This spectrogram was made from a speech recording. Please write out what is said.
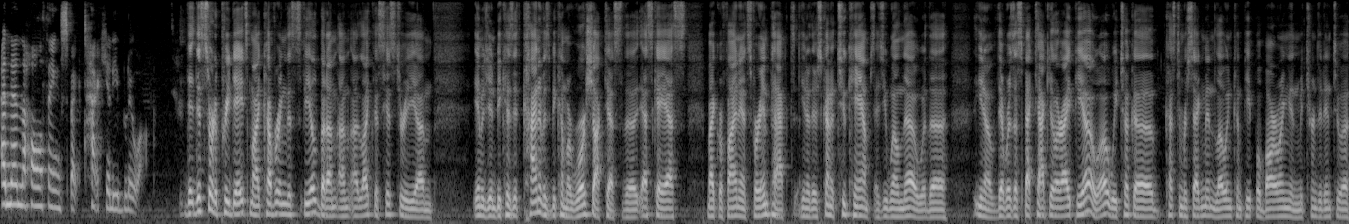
And then the whole thing spectacularly blew up. Th- This sort of predates my covering this field, but I'm, I'm, I like this history, um, Imogen, because it kind of has become a Rorschach test, the SKS microfinance for impact. You know, there's kind of two camps, as you well know, where the you know, there was a spectacular IPO. Oh, we took a customer segment, low income people borrowing, and we turned it into a,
